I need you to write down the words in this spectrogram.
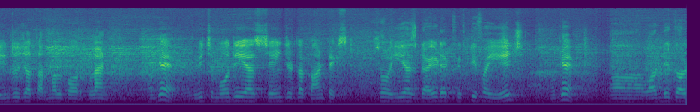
Hinduja thermal power plant okay which Modi has changed the context. So he has died at 55 age. Okay? Uh, what do you call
